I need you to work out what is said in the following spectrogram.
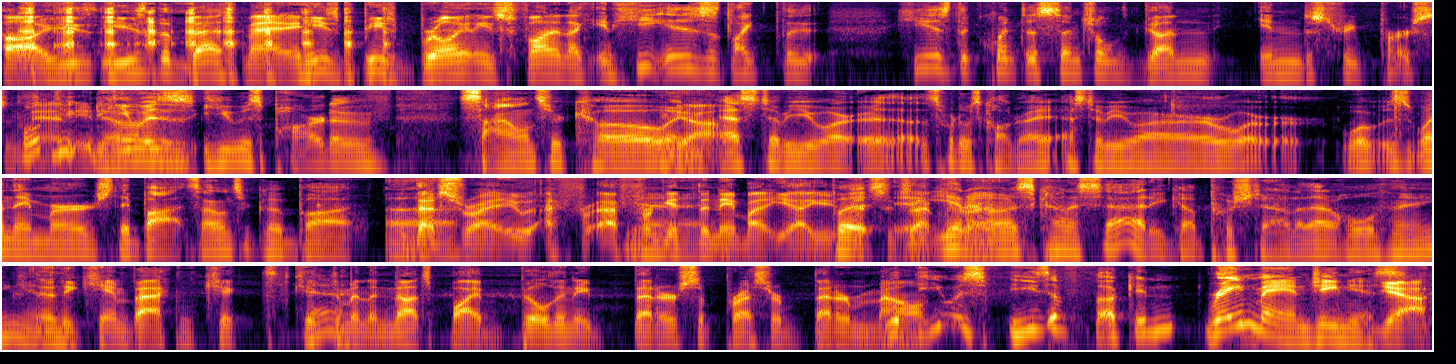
Oh, he's he's the best, man. And he's he's brilliant. He's fun. Like, and he is like the he is the quintessential gun industry person, Well, man. dude, you know? he was he was part of Silencer Co. and Yeah. SWR. uh, That's what it was called, right? SWR. Or what was when they merged? They bought Silencer Co. Bought. Uh, That's right. I, f- I forget yeah. the name, but yeah, you, but that's exactly you right. know, it's kind of sad. He got pushed out of that whole thing. And, and he came back and kicked kicked Yeah. him in the nuts by building a better suppressor, better Well, mount. he was he's a fucking Rain Man genius. yeah,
